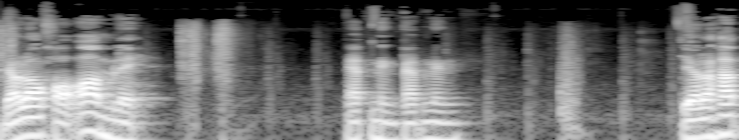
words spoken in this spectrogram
เดี๋ยวเราขออ้อมเลย แป๊บหนึ่งแป๊บหนึ่งเจอแล้วครับ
